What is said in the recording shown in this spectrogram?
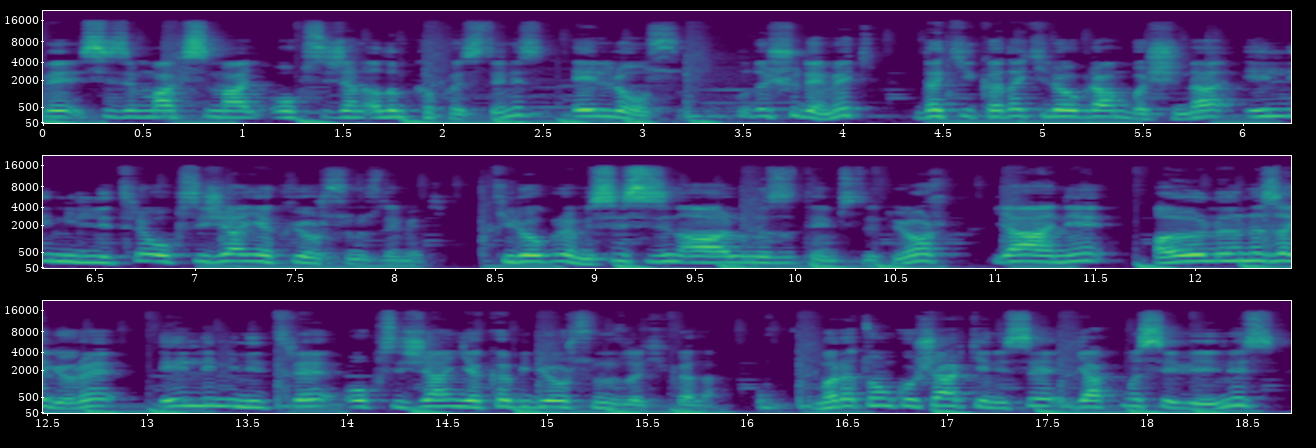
ve sizin maksimal oksijen alım kapasiteniz 50 olsun. Bu da şu demek dakikada kilogram başına 50 mililitre oksijen yakıyorsunuz demek. Kilogram ise sizin ağırlığınızı temsil ediyor. Yani ağırlığınıza göre 50 mililitre oksijen yakabiliyorsunuz dakikada. Maraton koşarken ise yakma seviyeniz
